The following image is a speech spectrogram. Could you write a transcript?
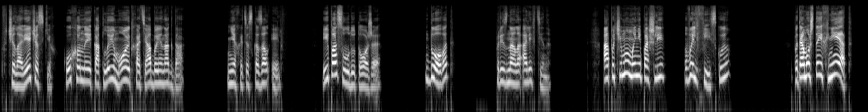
«В человеческих кухонные котлы моют хотя бы иногда», — нехотя сказал эльф. «И посуду тоже». «Довод», — признала Алевтина. «А почему мы не пошли в эльфийскую?» «Потому что их нет!»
